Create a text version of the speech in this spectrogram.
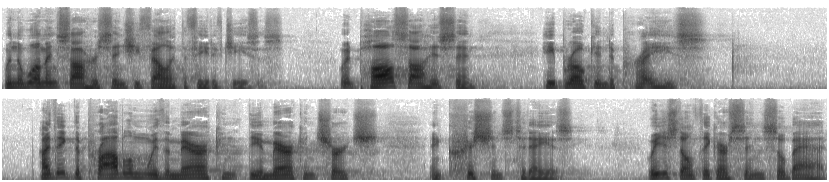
When the woman saw her sin, she fell at the feet of Jesus. When Paul saw his sin, he broke into praise. I think the problem with American, the American church and Christians today is we just don't think our sin's so bad.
